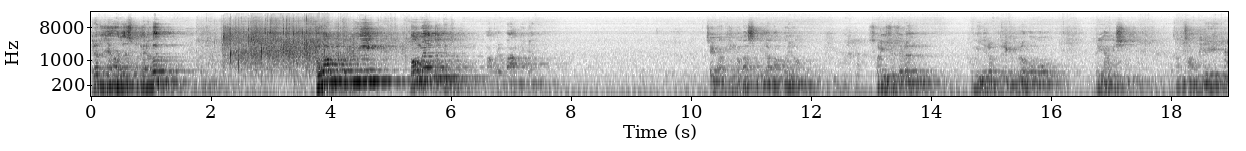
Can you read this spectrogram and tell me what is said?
여러분 생각 어떻습니까 여러분? 그 다음 대통령이 노무현 전 대통령 방울을 빵 끼면 제가 낀 거 맞습니다 맞고요. 소리 조절은 국민 여러분들에게 물어보고 그리 하겠습니다 감사합니다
